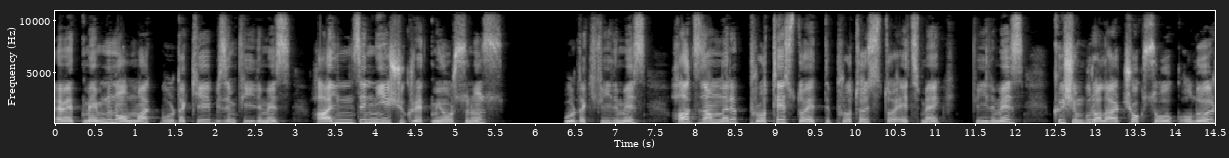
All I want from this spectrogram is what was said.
Evet memnun olmak buradaki bizim fiilimiz. Halinize niye şükretmiyorsunuz? Buradaki fiilimiz. Halk zamları protesto etti. Protesto etmek fiilimiz. Kışın buralar çok soğuk olur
